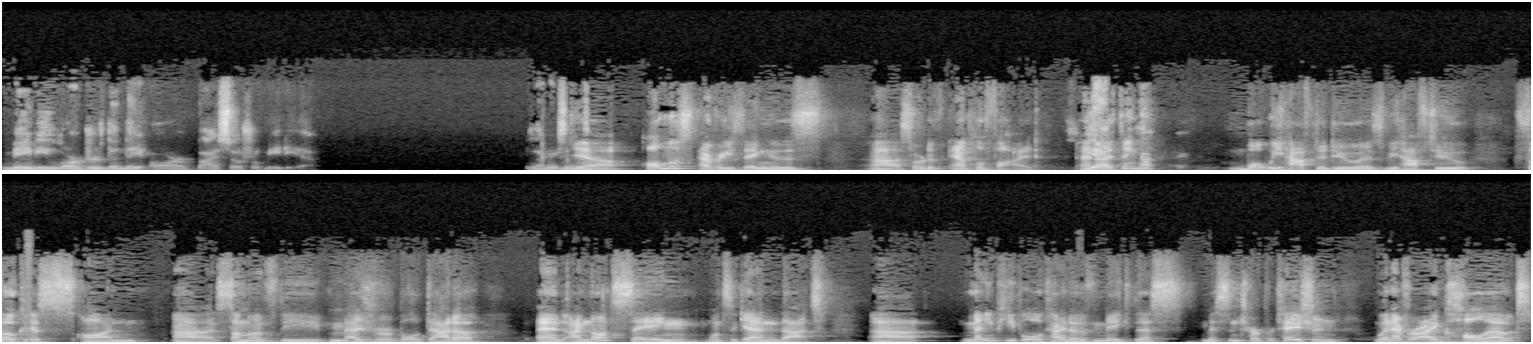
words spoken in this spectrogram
maybe larger than they are by social media. Does that make sense? Yeah, almost everything is uh, sort of amplified. And yeah, I think what we have to do is we have to focus on uh, some of the measurable data. And I'm not saying, once again, that uh, many people kind of make this misinterpretation whenever I call out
